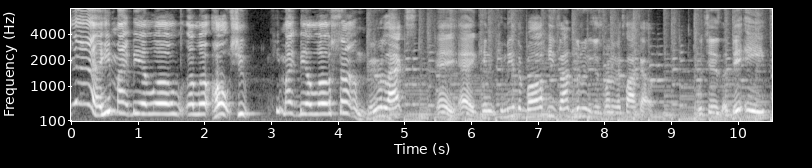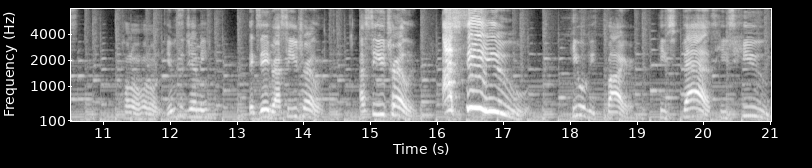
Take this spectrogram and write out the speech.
Yeah, he might be a little, a little. Oh shoot. He might be a little something. Can we relax? Hey, hey, can can we get the ball? He's not literally just running the clock out, which is a bit AIDS. Hold on, hold on. Give it to Jimmy. Xavier, I see you trailing. I see you trailing. I see you! He will be fired. He's fast. He's huge.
